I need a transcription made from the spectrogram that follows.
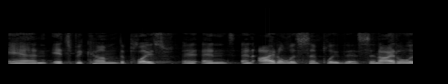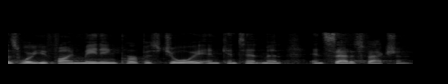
And it's become the place, and an idol is simply this an idol is where you find meaning, purpose, joy, and contentment and satisfaction.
